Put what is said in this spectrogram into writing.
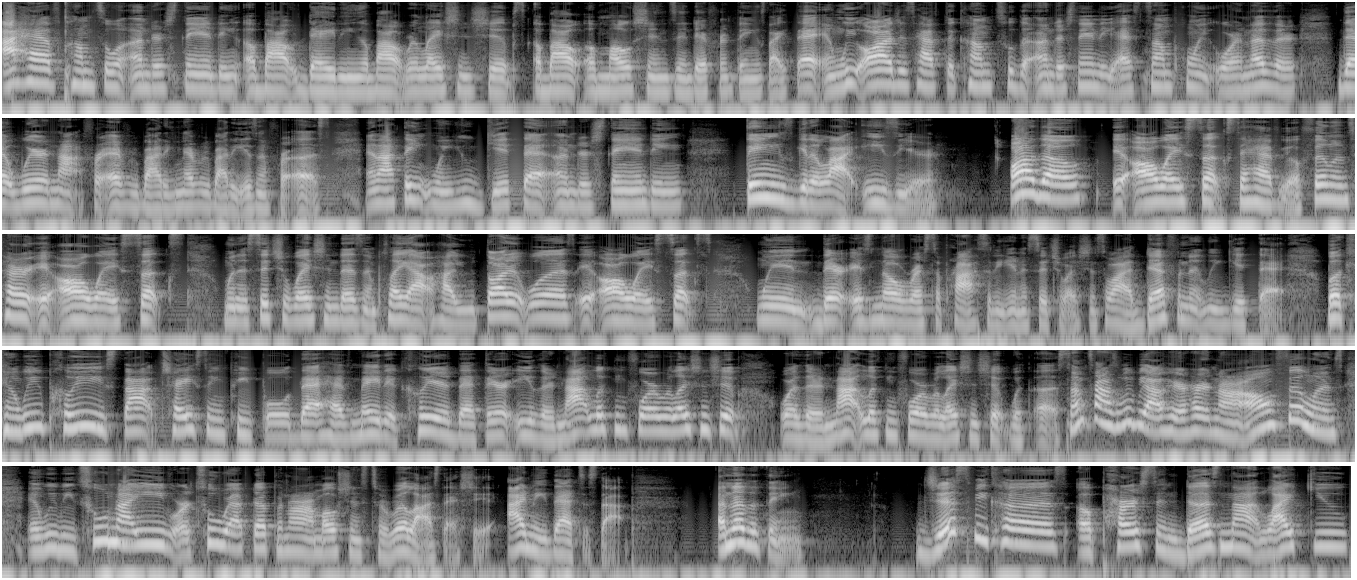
I have come to an understanding about dating, about relationships, about emotions, and different things like that. And we all just have to come to the understanding at some point or another that we're not for everybody and everybody isn't for us. And I think when you get that understanding, things get a lot easier Although it always sucks to have your feelings hurt, it always sucks when a situation doesn't play out how you thought it was, it always sucks when there is no reciprocity in a situation. So I definitely get that. But can we please stop chasing people that have made it clear that they're either not looking for a relationship or they're not looking for a relationship with us? Sometimes we be out here hurting our own feelings and we be too naive or too wrapped up in our emotions to realize that shit. I need that to stop. Another thing just because a person does not like you,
